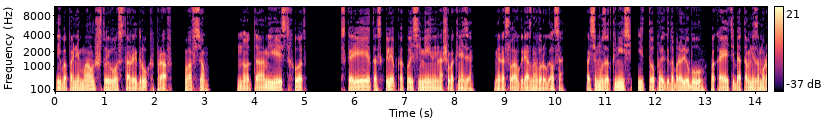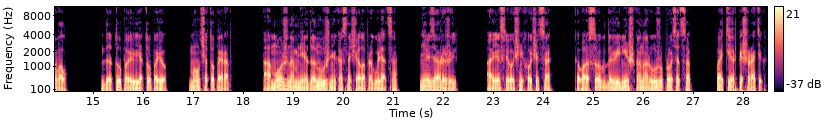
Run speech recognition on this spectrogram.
ибо понимал, что его старый друг прав во всем. Но там есть ход. Скорее, это склеп какой семейный нашего князя. Мирослав грязно выругался. Посему заткнись и топай к Добролюбу, пока я тебя там не замуровал. Да топаю я топаю. Молча топай, рад. А можно мне до нужника сначала прогуляться? Нельзя, рыжий. А если очень хочется, квасок да винишка наружу просятся. Потерпишь, Ратик.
